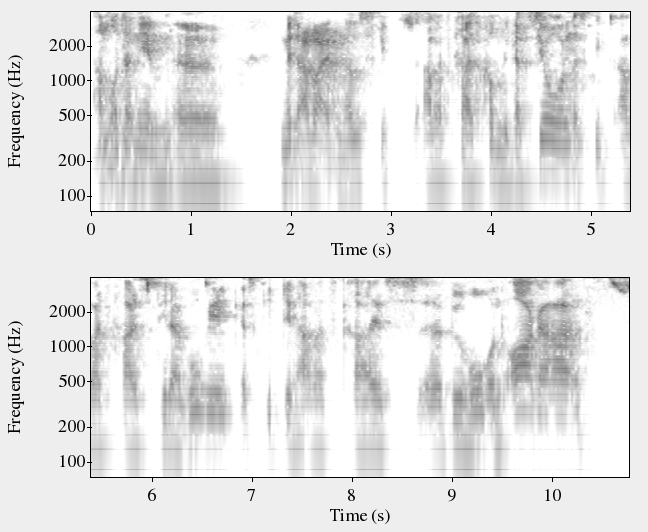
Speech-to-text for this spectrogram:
am Unternehmen äh, mitarbeiten. Also es gibt Arbeitskreis Kommunikation, es gibt Arbeitskreis Pädagogik, es gibt den Arbeitskreis äh, Büro und Orga, es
